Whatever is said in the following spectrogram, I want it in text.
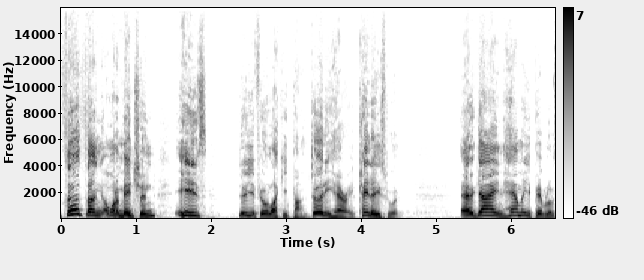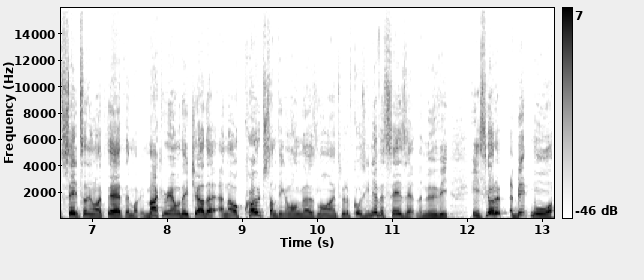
Third thing I want to mention is Do You Feel Lucky Punk? Dirty Harry, Clint Eastwood. And again, how many people have said something like that? They might be mucking around with each other and they'll quote something along those lines. But of course, he never says that in the movie. He's got it a bit more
